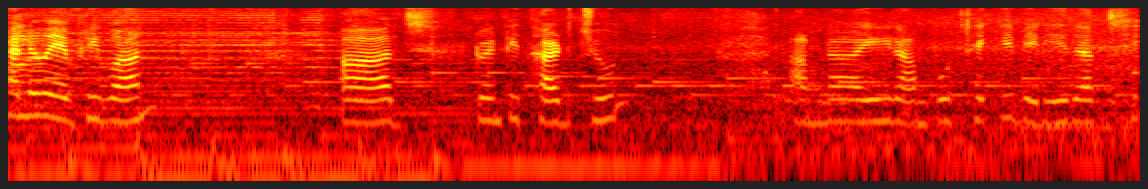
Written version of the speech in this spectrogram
হ্যালো এভরিওয়ান আজ টোয়েন্টি থার্ড জুন আমরা এই রামপুর থেকে বেরিয়ে যাচ্ছি।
